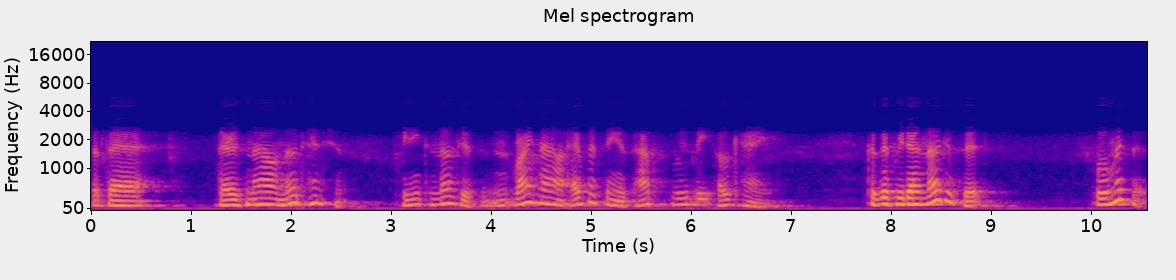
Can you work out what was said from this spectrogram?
that there, there is now no tension. We need to notice that right now everything is absolutely okay. Because if we don't notice it, we'll miss it.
